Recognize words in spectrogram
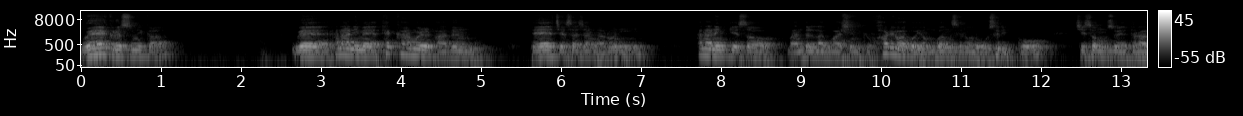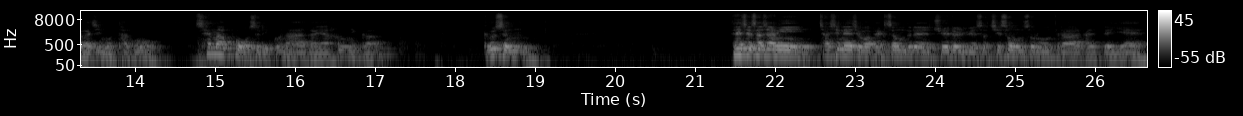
왜 그렇습니까? 왜 하나님의 택함을 받은 대제사장 아론이 하나님께서 만들라고 하신 그 화려하고 영광스러운 옷을 입고 지성소에 들어가지 못하고 세마포 옷을 입고 나아가야 합니까? 그것은 대제사장이 자신의 죄와 백성들의 죄를 위해서 지성소로 들어갈 때에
